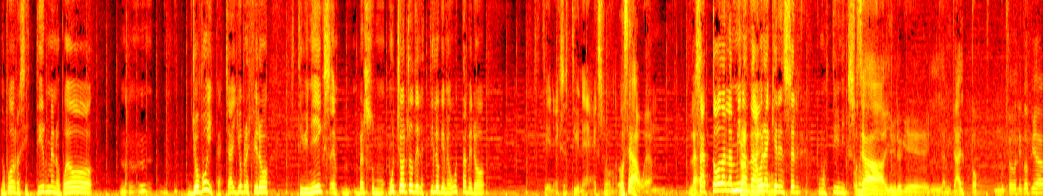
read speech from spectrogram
no puedo resistirme, no puedo. no- no- yo voy, ¿cachai? Yo prefiero Stevie Nicks eh, versus muchos otros del estilo que me gusta, pero. Stevie Nicks, Stevie Nicks, po. O sea, weón. la- O sea, todas las minas de ahora quieren ser como Stevie Nicks. O weón. sea, yo creo que la mitad del pop mucho le copia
